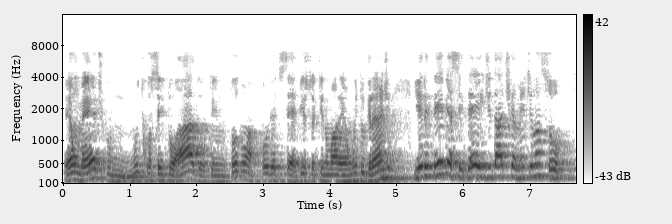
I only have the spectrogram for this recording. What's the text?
é um médico muito conceituado, tem toda uma folha de serviço aqui no Maranhão muito grande, e ele teve essa ideia e didaticamente lançou.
